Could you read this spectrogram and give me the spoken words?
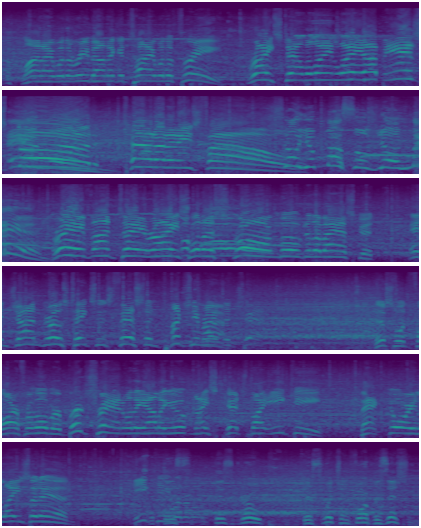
Line with a rebound. They can tie with a three. Rice down the lane. Layup is good. Count it and he's fouled. Show your muscles, young man. Rayvonte Rice with a oh. strong move to the basket. And John Groce takes his fist and punches him right in the chest. This one far from over. Bertrand with the alley-oop. Nice catch by Ekey. Backdoor, he lays it in. Ekey With this, with this group, they're switching four positions.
